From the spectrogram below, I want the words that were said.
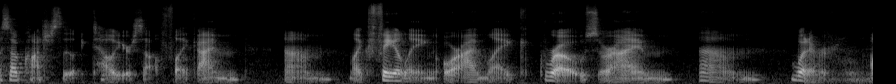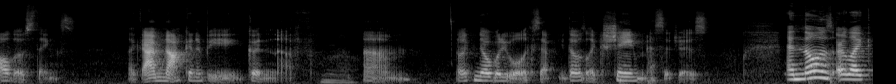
subconsciously like tell yourself like I'm um, like failing or I'm like gross or I'm um, whatever, all those things. Like I'm not gonna be good enough. Um, like nobody will accept you. Those like shame messages, and those are like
